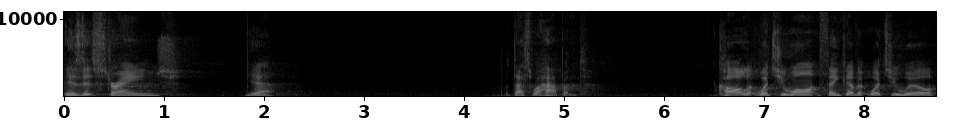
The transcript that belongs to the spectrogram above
Is it strange? Yeah. But that's what happened. Call it what you want, think of it what you will.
